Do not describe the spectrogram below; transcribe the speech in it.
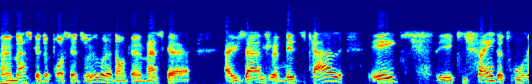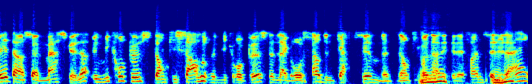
un masque de procédure, là, donc un masque à, à usage médical, et qui, et qui feint de trouver dans ce masque-là une micropuce. Donc, il sort une micropuce là, de la grosseur d'une carte SIM, là, disons, qui va dans Mhm. les téléphones cellulaires.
